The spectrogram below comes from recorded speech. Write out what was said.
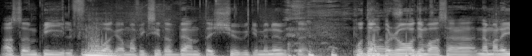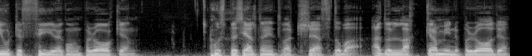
alltså en bilfråga mm. och man fick sitta och vänta i 20 minuter. Och de på radion var så här, när man hade gjort det fyra gånger på raken och speciellt när det inte var träff, då, bara, ja, då lackar de inne på radion.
